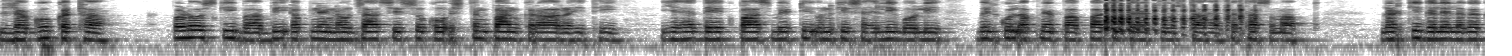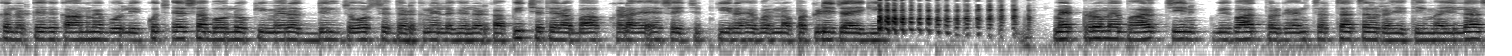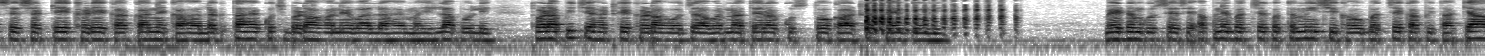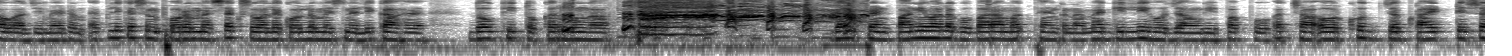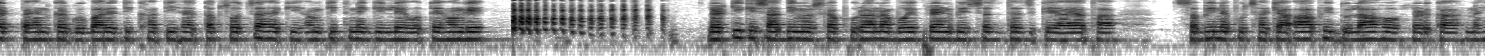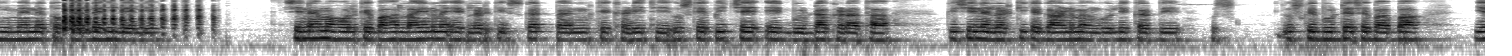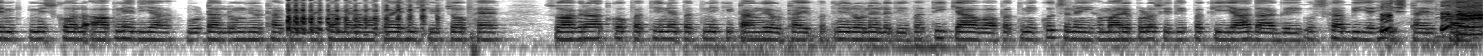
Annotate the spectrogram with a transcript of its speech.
लघु कथा। पड़ोस की भाभी अपने नवजात शिशु को स्तनपान करा रही थी। यह देख पास बेटी उनकी सहेली बोली, बिल्कुल अपने पापा की तरह चूसता है, कथा समाप्त। लड़की गले लगाकर लड़के के कान में बोली, कुछ ऐसा बोलो कि मेरा दिल ज़ोर से धड़कने लगे। लड़का, पीछे तेरा बाप खड़ा है, ऐसे चिपकी रहे, वरना पकड़ी जाएगी। मेट्रो में भारत, चीन विवाद पर गहन चर्चा चल रही थी। महिला से सटे खड़े काका ने कहा, लगता है कुछ बड़ा होने वाला है। महिला बोली, थोड़ा पीछे हट के खड़ा हो जा, वरना तेरा कुछ तो काट कर फेंक दूँगी। मैडम गुस्से से, अपने बच्चे को तमीज सिखाओ, बच्चे का पिता क्या हुआ जी? मैडम, एप्लीकेशन फॉर्म में सेक्स वाले कॉलम में इसने लिखा है, दो की तो कर लूँगा। गर्लफ्रेंड पानी वाला गुब्बारा मत फेंकना, मैं गिल्ली हो जाऊँगी, पप्पू। अच्छा और खुद जब टाइट टी शर्ट पहनकर गुब्बारे दिखाती है, तब सोचा है कि हम कितने गिल्ले होते होंगे। लड़की की शादी में उसका पुराना बॉयफ्रेंड भी सज धज के आया था। सभी ने पूछा, क्या आप ही दुल्हा हो लड़का? नहीं, मैंने तो पहले ही ले ली। सिनेमा हॉल के बाहर लाइन में एक लड़की स्कर्ट पहन के खड़ी थी। उसके पीछे एक बुढ़ा खड़ा था। किसी ने लड़की के गांड में अंगुली कर दी। उस, उसके बूढ़े से, बाबा, ये मिस कॉल आपने दिया। बूढ़ा लूँगी उठा के, बेटा, मेरा मोबाइल ही स्विच ऑफ़ है। सुहागरात को पति ने पत्नी की टांगे उठाई। पत्नी रोने लगी। पति, क्या हुआ? पत्नी, कुछ नहीं। हमारे पड़ोसी दीपक की याद आ गई। उसका भी यही स्टाइल था।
